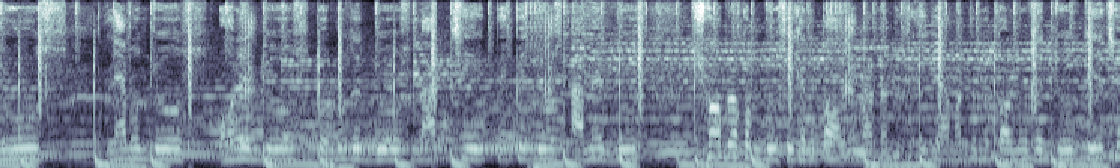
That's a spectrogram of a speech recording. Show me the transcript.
juice lemon juice, orange juice, তরমুজের জুস, লাচ্ছি, পেঁপে জুস, আমের জুস, সব রকম জুস এখানে পাওয়া যায় নানা জুস। এই যে আমার জন্য তরমুজের জুস দিয়েছে।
